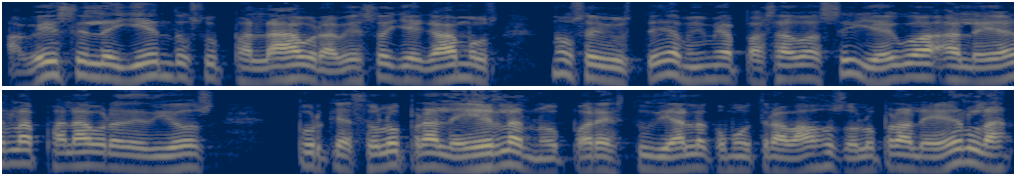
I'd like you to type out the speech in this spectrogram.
A veces leyendo su palabra, a veces llegamos, no sé usted, a mí me ha pasado así, llego a, leer la palabra de Dios porque solo para leerla, no para estudiarla como trabajo, solo para leerla.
